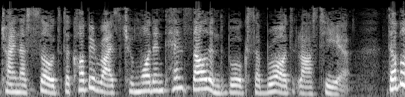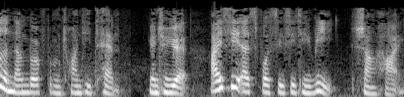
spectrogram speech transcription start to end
China sold the copyrights to more than 10,000 books abroad last year, double the number from 2010. Yuan Chenyue, ICS for CCTV, Shanghai.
